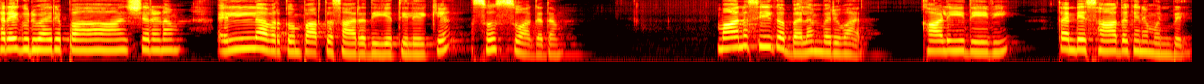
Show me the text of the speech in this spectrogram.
ഹരേ ഗുരുവായൂരപ്പ ശരണം. എല്ലാവർക്കും പാർത്ഥസാരഥീയത്തിലേക്ക് സുസ്വാഗതം. മാനസിക ബലം വരുവാൻ കാളീദേവി തന്റെ സാധകന് മുൻപിൽ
